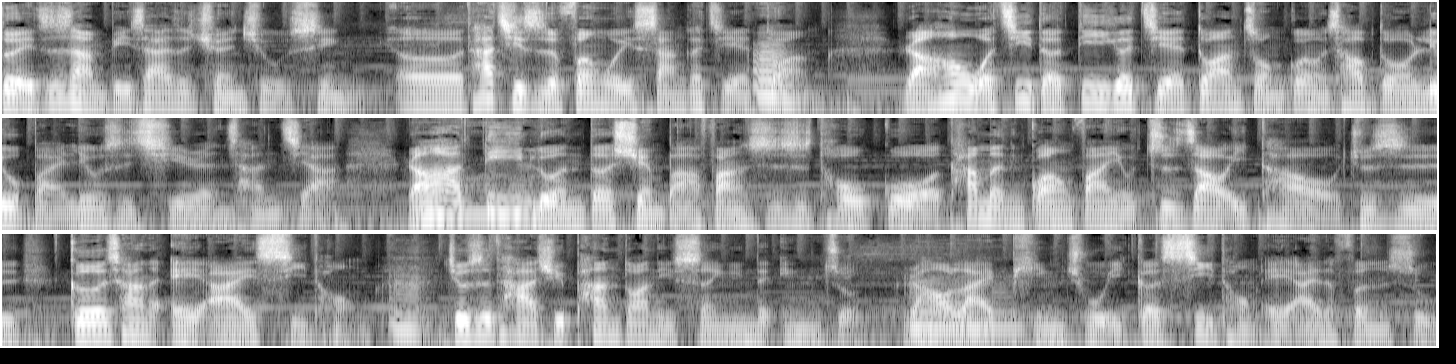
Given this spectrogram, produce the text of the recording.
对，这场比赛是全球性，呃，它其实分为三个阶段，嗯、然后我记得第一个阶段总共有差不多六百六十七人参加，然后他第一轮的选拔方式是透过他们官方有制造一套就是歌唱的 AI 系统，嗯，就是他去判断你声音的音准，然后来评出一个系统 AI 的分数，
